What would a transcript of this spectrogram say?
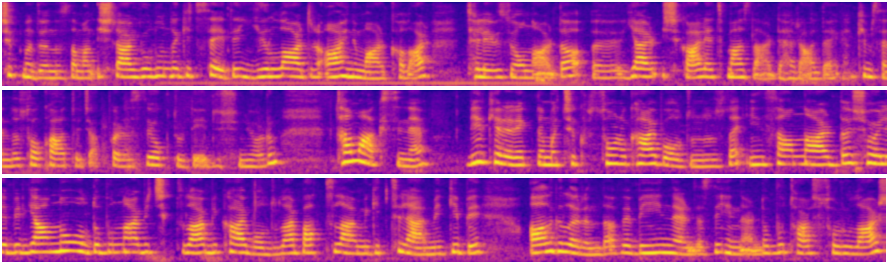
çıkmadığınız zaman işler yolunda gitseydi yıllardır aynı markalar televizyonlarda e, yer işgal etmezlerdi herhalde. Kimsenin de sokağa atacak parası yoktur diye düşünüyorum. Tam aksine bir kere reklama çıkıp sonra kaybolduğunuzda insanlarda şöyle bir ya ne oldu bunlar bir çıktılar bir kayboldular battılar mı gittiler mi gibi algılarında ve beyinlerinde zihinlerinde bu tarz sorular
